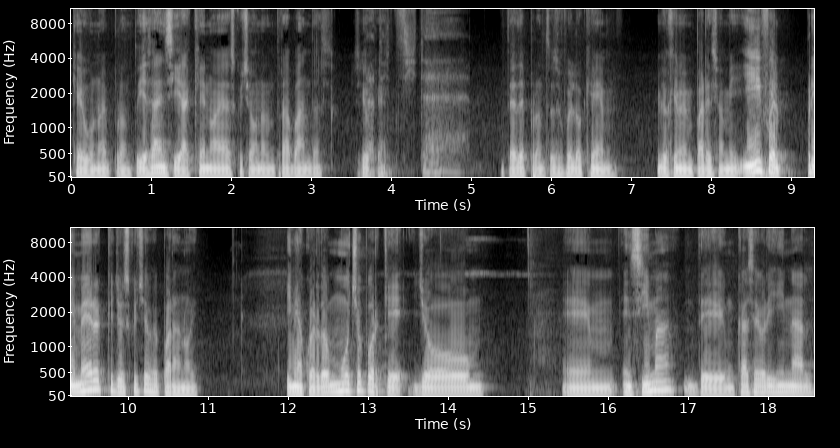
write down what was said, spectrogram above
que uno de pronto, y esa densidad que no había escuchado uno en otras bandas. ¿sí qué? Entonces de pronto eso fue lo que, lo que me pareció a mí. Y fue el primero que yo escuché fue Paranoid. Y me acuerdo mucho porque yo em, encima de un cassette original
